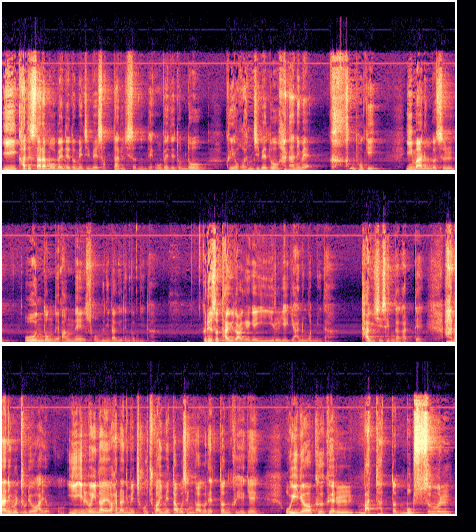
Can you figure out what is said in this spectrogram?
이 가드 사람 오베데돔의 집에 석 달을 있었는데 오베데돔도 그의 온 집에도 하나님의 큰 복이 임하는 것을 온 동네 방내에 소문이 나게 된 겁니다. 그래서 다윗 왕에게 이 일을 얘기하는 겁니다. 다윗이 생각할 때 하나님을 두려워하였고 이 일로 인하여 하나님의 저주가 임했다고 생각을 했던 그에게 오히려 그 괴를 맡았던 목숨을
